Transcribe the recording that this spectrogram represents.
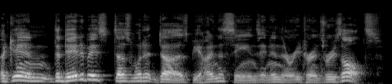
Again, the database does what it does behind the scenes and then it returns results.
